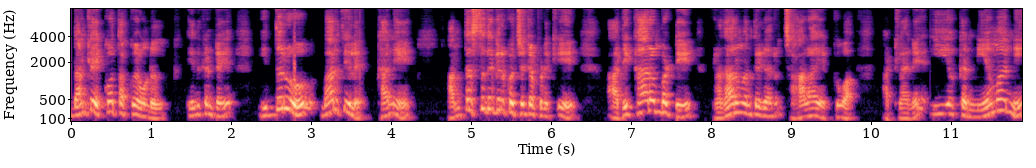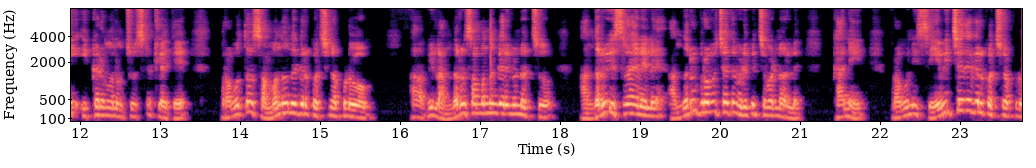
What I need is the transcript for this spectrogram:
దాంట్లో ఎక్కువ తక్కువ ఉండదు. ఎందుకంటే ఇద్దరు భారతీయులే. కానీ అంతస్తు దగ్గరకు వచ్చేటప్పటికి అధికారం బట్టి ప్రధానమంత్రి గారు చాలా ఎక్కువ. అట్లానే ఈ యొక్క నియమాన్ని ఇక్కడ మనం చూసినట్లయితే ప్రభుత్వ సంబంధం దగ్గరకు వచ్చినప్పుడు వీళ్ళందరూ సంబంధం కలిగి ఉండొచ్చు. అందరూ ఇస్రాయలీలే. అందరూ ప్రభు చేత విడిపించబడిన వాళ్ళే. కానీ ప్రభుని సేవించే దగ్గరకు వచ్చినప్పుడు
